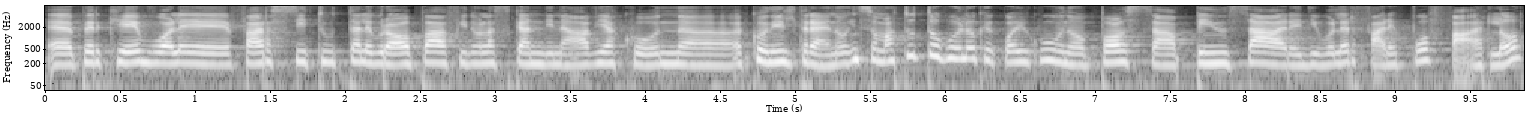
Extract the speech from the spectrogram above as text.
eh, perché vuole farsi tutta l'Europa fino alla Scandinavia con, uh, con il treno, insomma tutto quello che qualcuno possa pensare di voler fare può farlo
